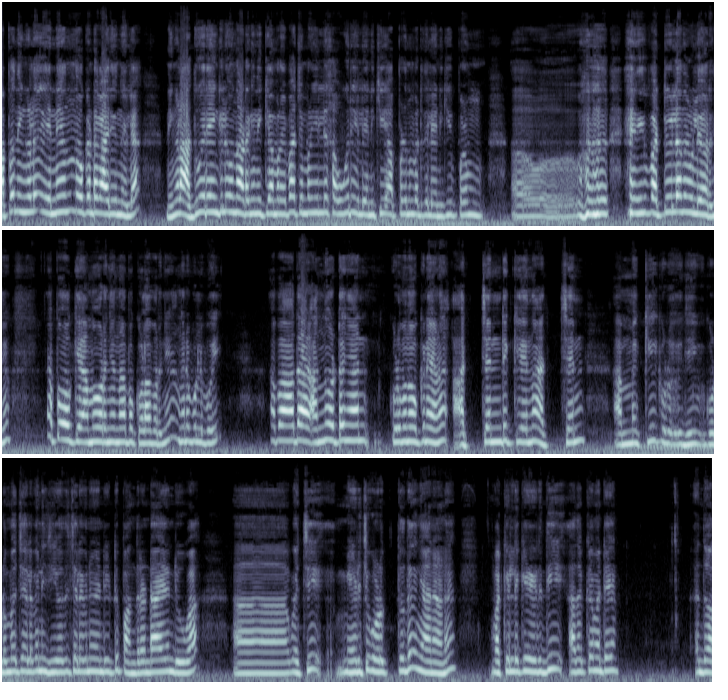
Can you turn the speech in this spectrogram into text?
അപ്പോൾ നിങ്ങൾ എന്നെ ഒന്നും നോക്കേണ്ട കാര്യമൊന്നുമില്ല. നിങ്ങൾ അതുവരെയെങ്കിലും ഒന്ന് അടങ്ങി നിൽക്കാൻ പറയും. അച്ഛൻ പറഞ്ഞില്ല സൗകര്യമില്ല. എനിക്ക് അപ്പോഴൊന്നും പറ്റത്തില്ല. എനിക്ക് ഇപ്പോഴും എനിക്ക് പറ്റൂല എന്ന് പുള്ളി പറഞ്ഞു. അപ്പോൾ ഓക്കെ അമ്മ പറഞ്ഞു എന്നാൽ പൊക്കോളാൻ പറഞ്ഞു. അങ്ങനെ പുള്ളി പോയി. അപ്പോൾ അത് അന്ന് തൊട്ട് ഞാൻ കുടുംബം നോക്കണയാണ്. അച്ഛന്റെ കേന്ന് അച്ഛൻ അമ്മയ്ക്ക് കുടുംബ ചെലവിന് ജീവിത ചെലവിന് വേണ്ടിയിട്ട് പന്ത്രണ്ടായിരം രൂപ വെച്ച് മേടിച്ച് കൊടുത്തത് ഞാനാണ്. വക്കീലിലേക്ക് എഴുതി അതൊക്കെ മറ്റേ എന്താ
